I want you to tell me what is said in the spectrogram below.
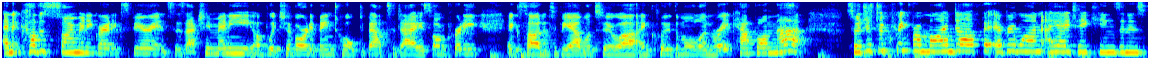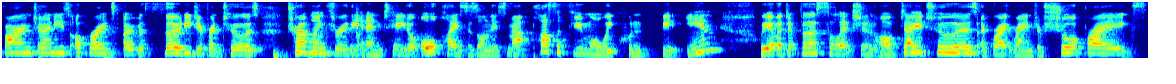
And it covers so many great experiences, actually many of which have already been talked about today. So I'm pretty excited to be able to uh, include them all and recap on that. So just a quick reminder for everyone, AAT Kings and Inspiring Journeys operates over 30 different tours, travelling through the NT to all places on this map, plus a few more we couldn't fit in. We have a diverse selection of day tours, a great range of short breaks,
